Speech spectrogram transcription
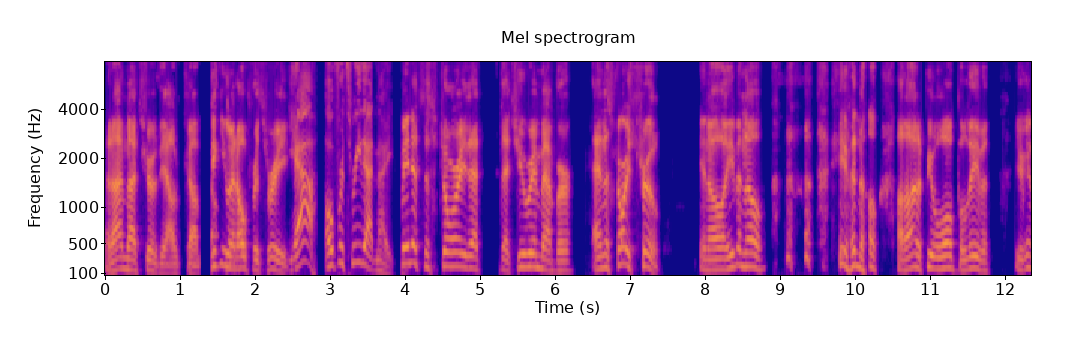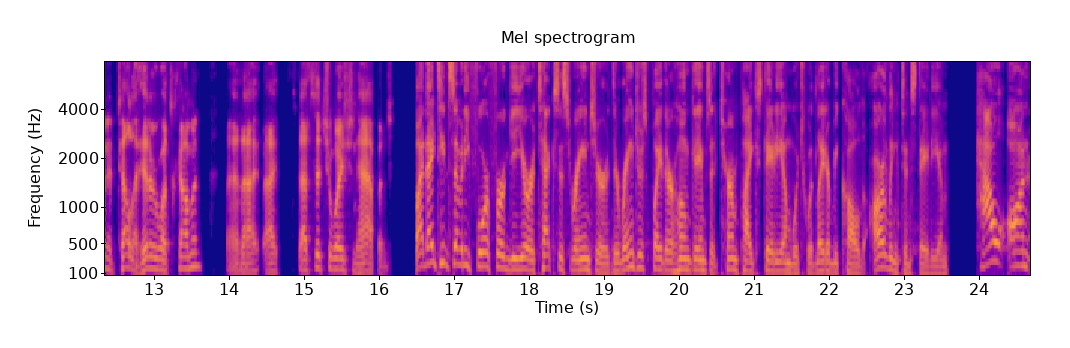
And I'm not sure of the outcome. I think you went 0 for 3. yeah, over 3 that night. I mean, it's a story that that you remember, and the story's true. You know, even though even though a lot of people won't believe it, you're going to tell the hitter what's coming, and I, I that situation happened. By 1974, Fergie, you're a Texas Ranger. The Rangers play their home games at Turnpike Stadium, which would later be called Arlington Stadium. How on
